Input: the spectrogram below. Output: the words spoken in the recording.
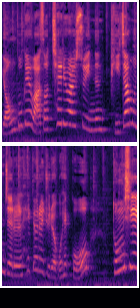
영국에 와서 체류할 수 있는 비자 문제를 해결해 주려고 했고 동시에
